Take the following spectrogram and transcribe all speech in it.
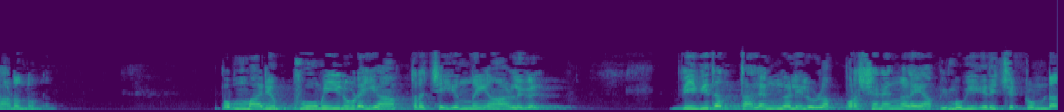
കാണുന്നുണ്ട്. ഇപ്പൊ മരുഭൂമിയിലൂടെ യാത്ര ചെയ്യുന്ന ആളുകൾ വിവിധ തലങ്ങളിലുള്ള പ്രശ്നങ്ങളെ അഭിമുഖീകരിച്ചിട്ടുണ്ട്.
